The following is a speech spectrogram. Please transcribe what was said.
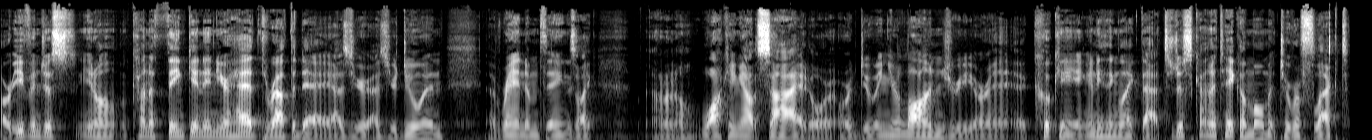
or even just you know kind of thinking in your head throughout the day as you're as you're doing uh, random things like I don't know walking outside or or doing your laundry or uh, cooking anything like that to just kind of take a moment to reflect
